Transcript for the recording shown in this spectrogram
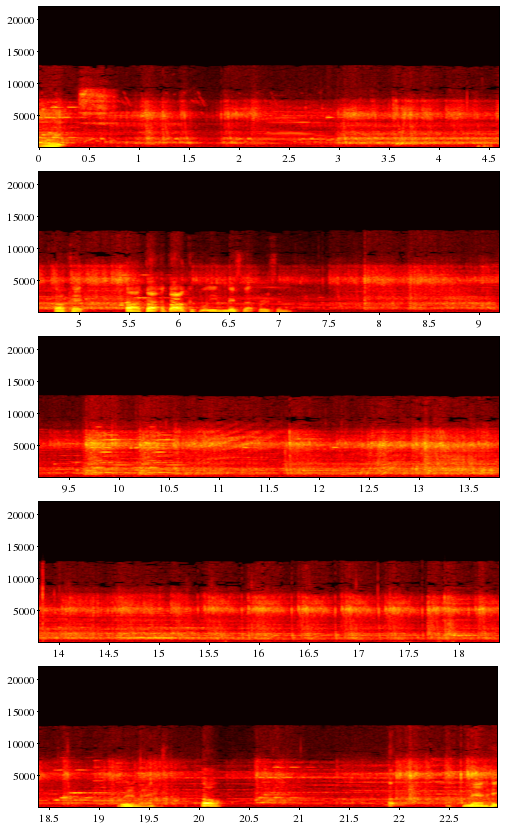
All right. Okay. Oh, I thought I thought I completely missed that person. Wait a minute. Oh. Uh, man, hey.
